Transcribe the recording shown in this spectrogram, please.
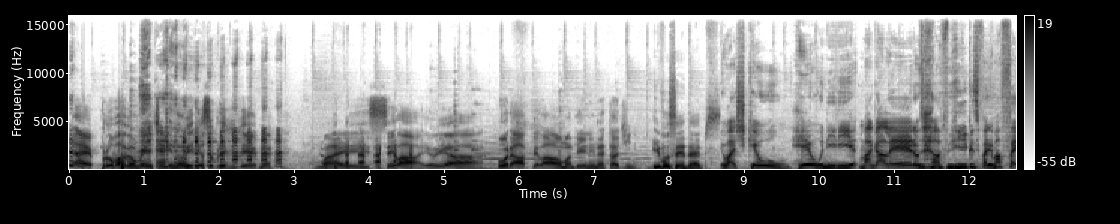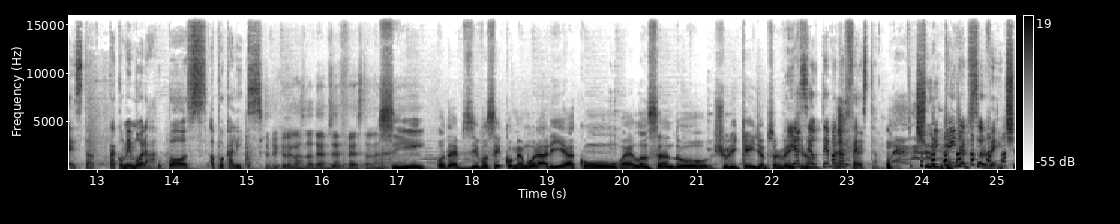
é, provavelmente ele não iria sobreviver, né? Mas, sei lá, eu ia orar pela alma dele, né, tadinho. E você, Debs? Eu acho que eu reuniria uma galera, os amigos, e faria uma festa pra comemorar o pós-apocalipse. Você vê que o negócio da Debs é festa, né? Sim. Ô, Debs, e você comemoraria com é, lançando shuriken de absorvente, Ia ser não? o tema da festa. Shuriken de absorvente.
